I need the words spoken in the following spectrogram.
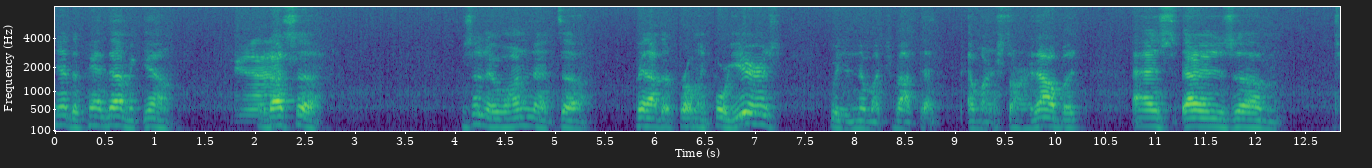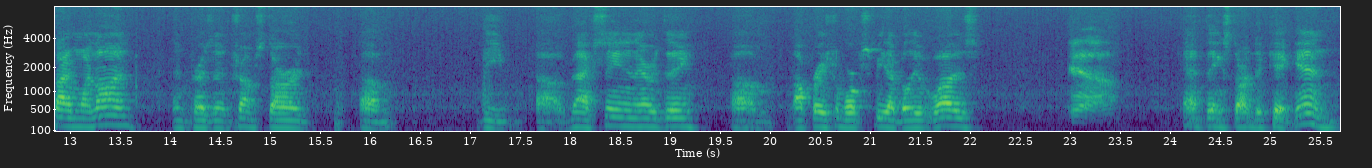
yeah, the pandemic. Yeah, yeah. that's a that's a new one that uh, been out there for only four years. We didn't know much about that when it started out, but as as um, time went on and President Trump started um, the uh, vaccine and everything, um, Operation Warp Speed, I believe it was, yeah. and things started to kick in,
